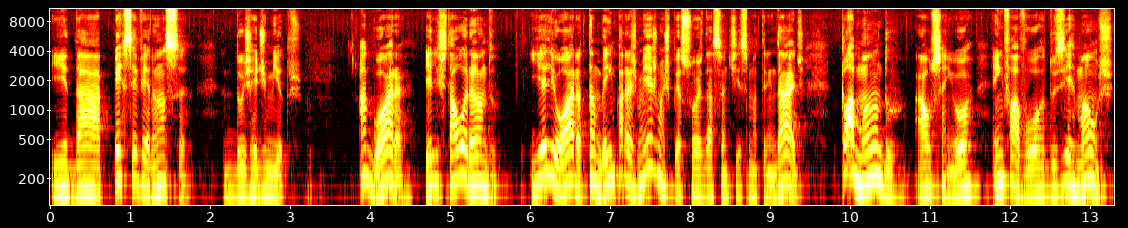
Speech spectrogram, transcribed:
e da perseverança dos redimidos. Agora, ele está orando e ele ora também para as mesmas pessoas da Santíssima Trindade, clamando ao Senhor em favor dos irmãos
